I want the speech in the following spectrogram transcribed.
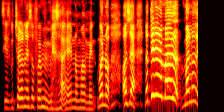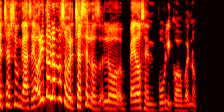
Si escucharon eso fue mi mesa, ¿eh? No mamen. Bueno, o sea, no tiene nada malo de echarse un gas, ¿eh? Ahorita hablamos sobre echarse los lo pedos en público, bueno,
